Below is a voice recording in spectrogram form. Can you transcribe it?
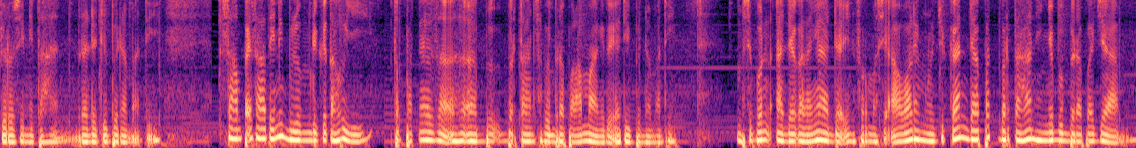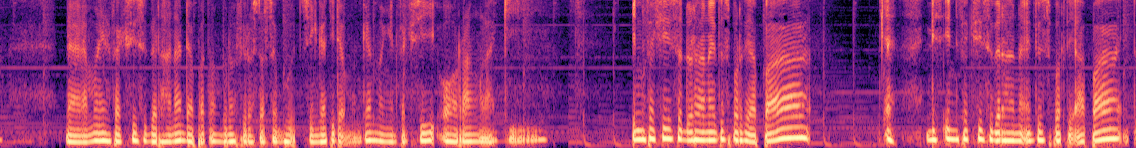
virus ini tahan berada di benda mati? Sampai saat ini belum diketahui tepatnya uh, bertahan sampai berapa lama gitu ya di benda mati. Meskipun ada katanya ada informasi awal yang menunjukkan dapat bertahan hingga beberapa jam. Nah, namun infeksi sederhana dapat membunuh virus tersebut sehingga tidak mungkin menginfeksi orang lagi. Infeksi sederhana itu seperti apa? Eh, disinfeksi sederhana itu seperti apa? Itu,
